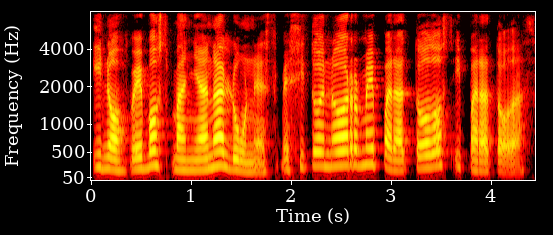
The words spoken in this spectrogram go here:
y nos vemos mañana lunes. Besito enorme para todos y para todas.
